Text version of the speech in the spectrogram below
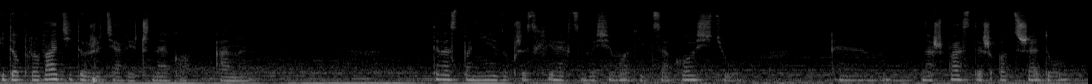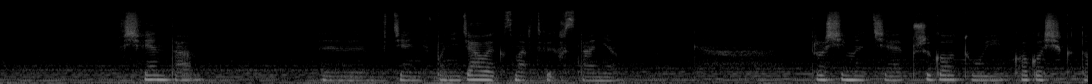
i doprowadzi do życia wiecznego. Amen. Teraz, Panie Jezu, przez chwilę chcemy się modlić za Kościół. Nasz pasterz odszedł w święta, y, w dzień, w poniedziałek zmartwychwstania. Prosimy Cię, przygotuj kogoś, kto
